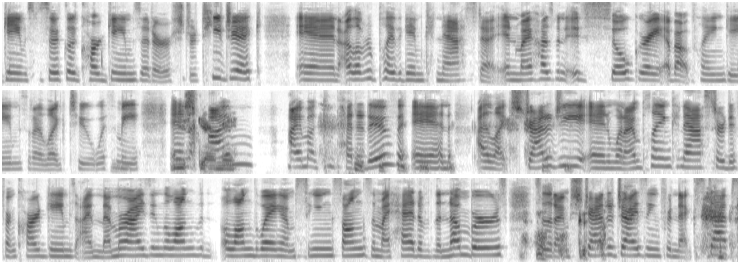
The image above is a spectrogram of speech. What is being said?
games, specifically card games that are strategic. And I love to play the game Canasta. And my husband is so great about playing games that I like to with mm. me. You And scare me. I'm a competitive and I like strategy. And when I'm playing Canasta or different card games, I'm memorizing along the along the way. I'm singing songs in my head of the numbers so that I'm strategizing for next steps.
